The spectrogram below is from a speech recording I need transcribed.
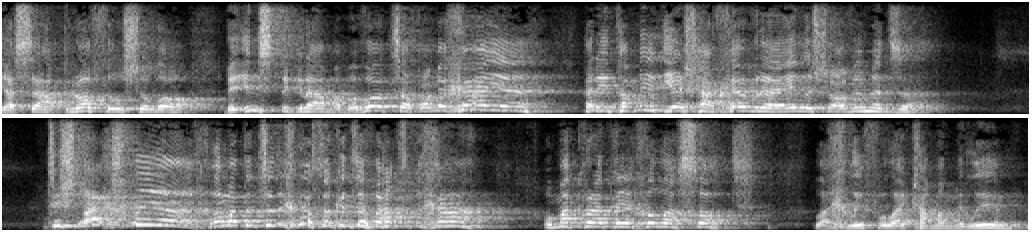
יעשה הפרופיל שלו באינסטגרם או בוואטסאפ, המחיה. הרי תמיד יש החבר'ה האלה שאוהבים את זה. תשלח שליח, למה אתה צריך לעשות את זה בעצמך? ומה כבר אתה יכול לעשות? להחליף אולי כמה מילים,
